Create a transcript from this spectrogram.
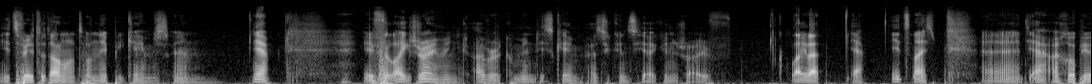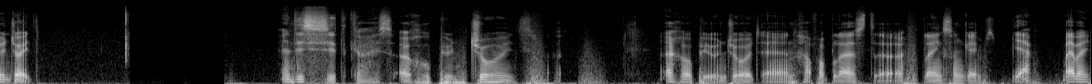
It's free to download on Epic Games, and yeah, if you like driving, I recommend this game. As you can see, I can drive like that. Yeah, it's nice, and yeah, I hope you enjoyed. And this is it, guys. I hope you enjoyed. I hope you enjoyed and have a blast uh, playing some games. Yeah, bye bye.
